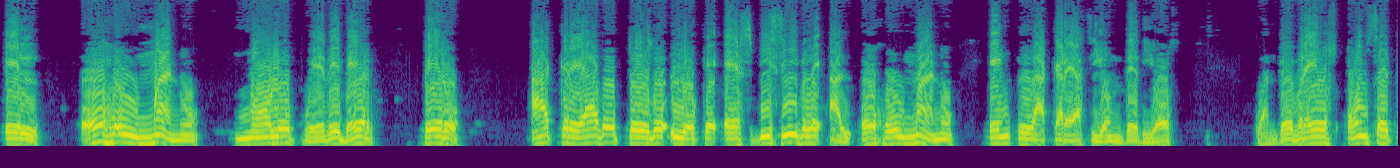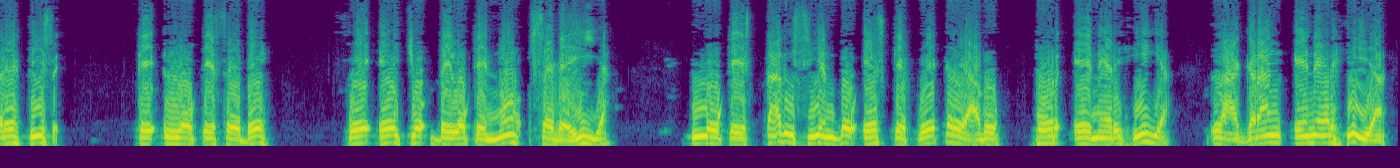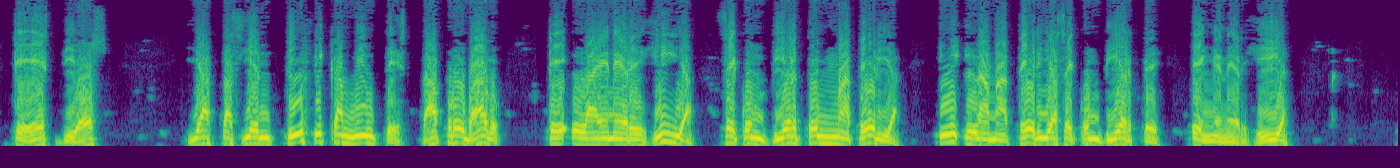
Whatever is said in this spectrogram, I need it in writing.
El ojo humano no lo puede ver, pero ha creado todo lo que es visible al ojo humano en la creación de Dios. Cuando Hebreos 11.3 dice que lo que se ve fue hecho de lo que no se veía, lo que está diciendo es que fue creado por energía, la gran energía que es Dios. Y hasta científicamente está probado que la energía se convierte en materia y la materia se convierte en energía.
